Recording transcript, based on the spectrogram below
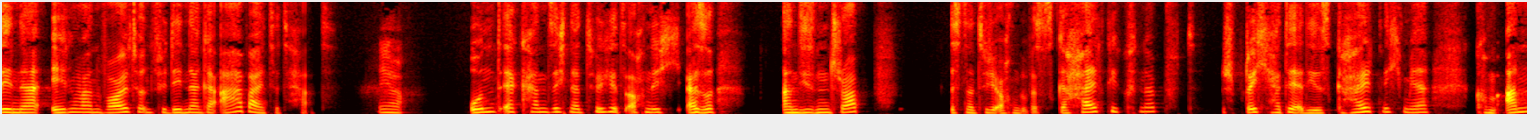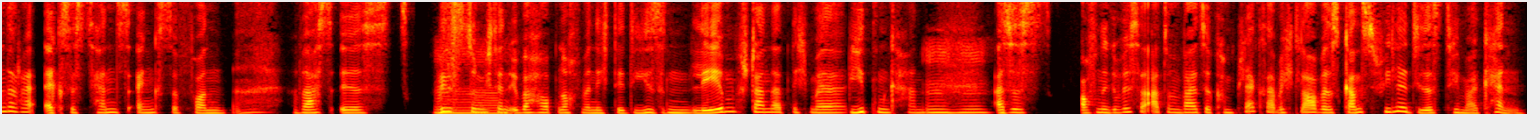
den er irgendwann wollte und für den er gearbeitet hat. Ja. Und er kann sich natürlich jetzt auch nicht, also an diesen Job ist natürlich auch ein gewisses Gehalt geknüpft. Sprich, hatte er dieses Gehalt nicht mehr, kommen andere Existenzängste von, was ist, willst du mich Mhm. denn überhaupt noch, wenn ich dir diesen Lebensstandard nicht mehr bieten kann? Mhm. Also es ist auf eine gewisse Art und Weise komplex, aber ich glaube, dass ganz viele dieses Thema kennen.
